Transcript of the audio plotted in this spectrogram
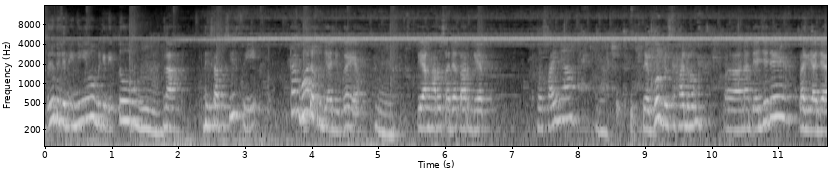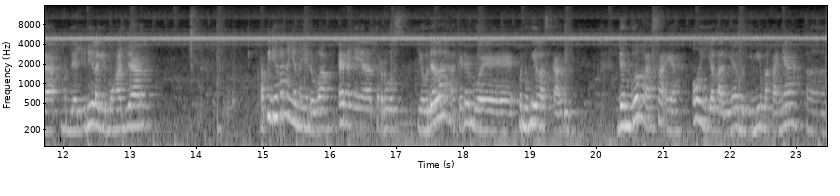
yuk bikin ini yuk bikin itu Hmm. nah di satu sisi kan gue ada kerjaan juga ya Hmm. Yang harus ada target selesainya ya gue berusaha dong "Eh, nanti aja deh lagi ada ngerjain ini lagi mau ngajar tapi dia kan nanya-nanya doang eh nanya terus ya udahlah akhirnya gue penuhi lah sekali dan gue ngerasa ya oh iya kali ya begini makanya eh,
